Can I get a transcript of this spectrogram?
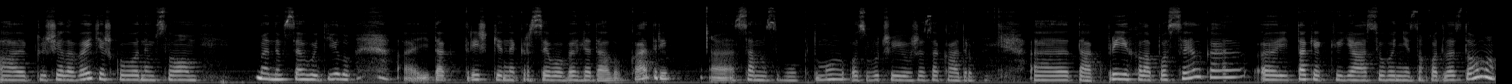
е, включила витяжку одним словом. У мене все годіло е, і так трішки некрасиво виглядало в кадрі. Е, Сам звук, тому озвучую вже за кадром. Е, Так, приїхала посилка, е, так як я сьогодні знаходилась вдома,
